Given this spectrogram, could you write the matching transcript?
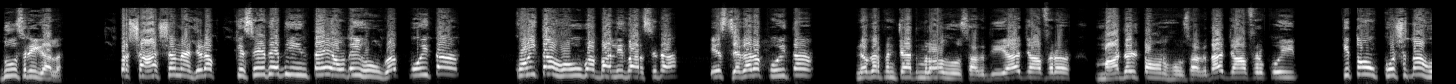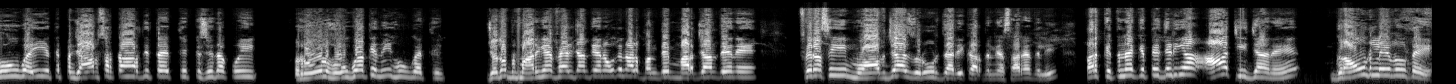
ਦੂਸਰੀ ਗੱਲ, ਪ੍ਰਸ਼ਾਸਨ ਹੈ ਜਿਹੜਾ ਕਿਸੇ ਦੇ ਅਧੀਨ ਤਾਂ ਇਹ ਆਉਂਦਾ ਹੀ ਹੋਊਗਾ, ਕੋਈ ਤਾਂ ਕੋਈ ਤਾਂ ਹੋਊਗਾ ਬਾਲੀ ਵਾਰਸ ਦਾ। ਇਸ ਜਗ੍ਹਾ ਦਾ ਕੋਈ ਤਾਂ ਨਗਰ ਪੰਚਾਇਤ ਮਲੌਦ ਹੋ ਸਕਦੀ ਆ ਜਾਂ ਫਿਰ ਮਾਡਲ ਟਾਊਨ ਹੋ ਸਕਦਾ ਜਾਂ ਫਿਰ ਕੋਈ ਕਿਤੋਂ ਕੁਛ ਤਾਂ ਹੋਊਗਾ ਹੀ, ਇੱਥੇ ਪੰਜਾਬ ਸਰਕਾਰ ਦੀ ਤਾਂ ਇੱਥੇ ਕਿਸੇ ਦਾ ਕੋਈ ਰੋਲ ਹੋਊਗਾ ਕਿ ਨਹੀਂ ਹੋਊਗਾ ਇੱਥੇ? ਜਦੋਂ ਬਿਮਾਰੀਆਂ ਫੈਲ ਜਾਂਦੀਆਂ ਨੇ, ਉਹਦੇ ਨਾਲ ਬੰਦੇ ਮਰ ਜਾਂਦੇ ਨੇ। ਫਿਰ ਅਸੀਂ ਮੁਆਵਜ਼ਾ ਜ਼ਰੂਰ ਜਾਰੀ ਕਰ ਦਿੰਦੇ ਆ ਸਾਰਿਆਂ ਦੇ ਲਈ। ਪਰ ਕਿਤਨਾ ਕਿਤੇ ਜਿਹੜੀਆਂ ਆ ਚੀਜ਼ਾਂ ਨੇ ਗਰਾਊਂਡ ਲੈਵਲ ਤੇ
